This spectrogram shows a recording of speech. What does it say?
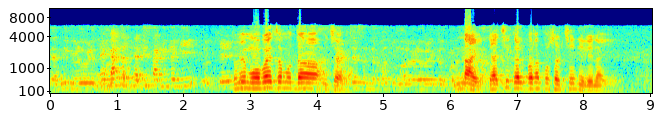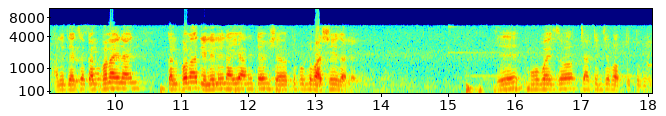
त्यांनी वेळोवेळी नाही, काय झालं? त्यांनी सांगितलं की ते- तुम्ही मोबाईलचा मुद्दा विचारला चॅटच्या संदर्भात तुम्हाला वेळोवेळी कल्पना नाही त्याची कल्पना पुसटची दिली नाही. आणि त्याचं कल्पनाही नाही कल्पना दिलेली नाही आणि त्या विषयावरती कुठलं भाष्यही झालेलं नाही. हे मोबाईलचं चॅटिंगच्या बाबतीत तुम्ही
